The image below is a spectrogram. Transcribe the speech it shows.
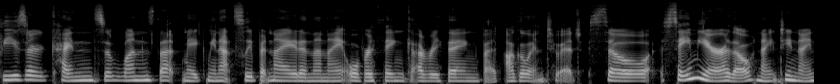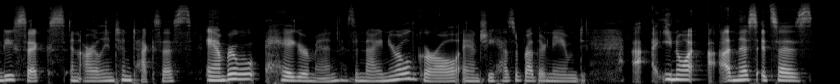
these are kinds of ones that make me not sleep at night and then I overthink everything, but I'll go into it. So, same year though, 1996 in Arlington, Texas, Amber Hagerman is a nine year old girl and she has a brother named, uh, you know what, on this it says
